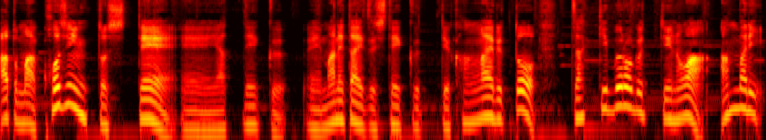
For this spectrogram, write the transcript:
あとまあ個人として、えーやっていく、えーマネタイズしていくっていう考えると、雑記ブログっていうのはあんまり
